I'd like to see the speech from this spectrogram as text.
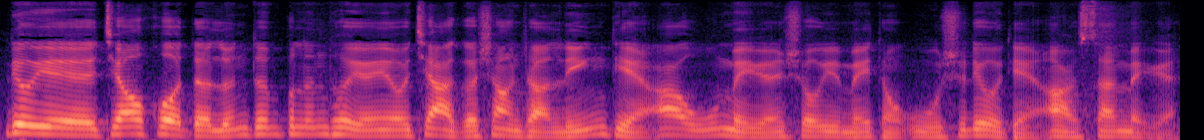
六月交货的伦敦布伦特原油价格上涨零点二五美元，收于每桶五十六点二三美元。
